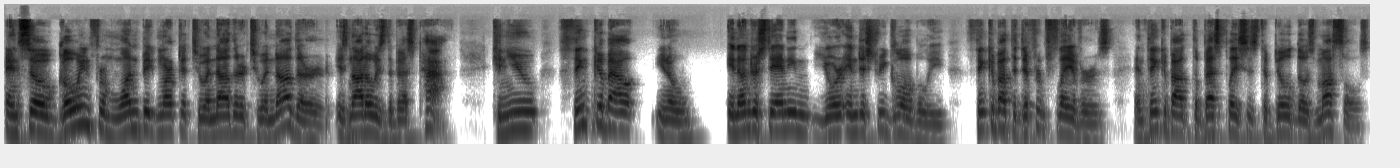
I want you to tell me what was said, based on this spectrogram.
And so going from one big market to another to another is not always the best path. Can you think about, you know, in understanding your industry globally, think about the different flavors and think about the best places to build those muscles.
